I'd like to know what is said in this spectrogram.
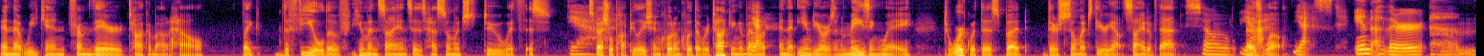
and that we can from there talk about how like the field of human sciences has so much to do with this yeah special population, quote unquote, that we're talking about, Yeah. and that EMDR is an amazing way to work with this, but there's so much theory outside of that so yeah as well. yes and other um,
